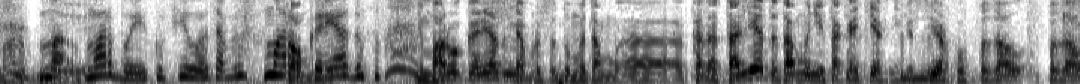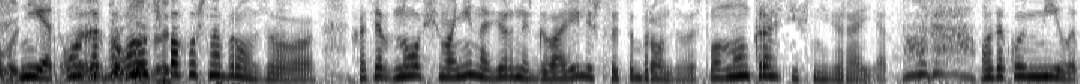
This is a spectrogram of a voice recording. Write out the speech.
Марбее. Ма- В Марбее купила, там Марокко Там- рядом. Не, Марокко рядом, я просто думаю, там, э, когда Толедо, там у них такая техника, сверху позол, позолотить. Нет, он как бы он очень похож на бронзового. Хотя, ну, в общем, они, наверное, говорили, что это бронзовый слон. Но он красив невероятно. Он, такой милый.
